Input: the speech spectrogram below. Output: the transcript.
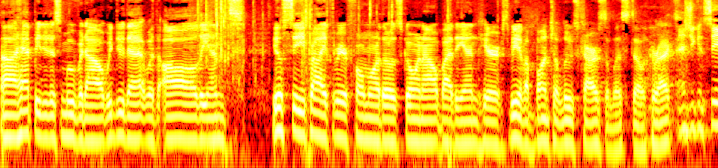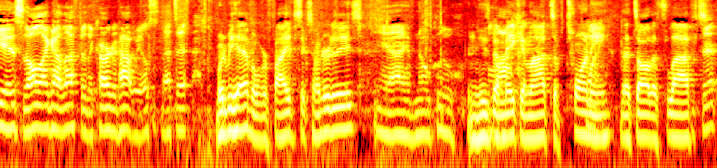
Uh, happy to just move it out. We do that with all the ends. You'll see probably three or four more of those going out by the end here because we have a bunch of loose cars to list still, correct? As you can see, this is all I got left of the carded Hot Wheels. That's it. What do we have? Over five, six hundred of these? Yeah, I have no clue. And he's A been lot. making lots of 20. 20. That's all that's left. That's it.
